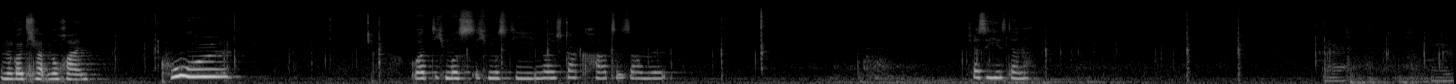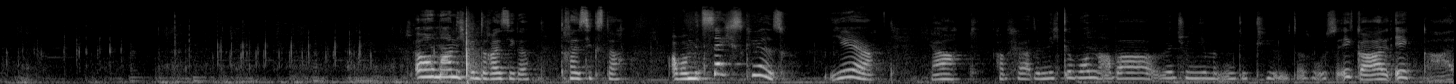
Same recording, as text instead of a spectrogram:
Oh mein Gott, ich habe noch einen. Cool. Gott, ich muss, ich muss die neue Starkkarte sammeln. Scheiße, hier ist einer. Mann, ich bin 30er. 30. Aber mit 6 Kills. Yeah. Ja, hab gerade nicht gewonnen, aber wenn schon jemanden gekillt. Also ist egal, egal.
